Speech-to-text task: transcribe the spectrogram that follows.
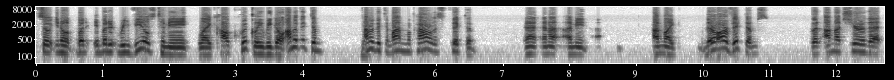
So, you know, but, but it reveals to me like how quickly we go, I'm a victim. I'm a victim. I'm a powerless victim. And, and I, I mean, I'm like, there are victims, but I'm not sure that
